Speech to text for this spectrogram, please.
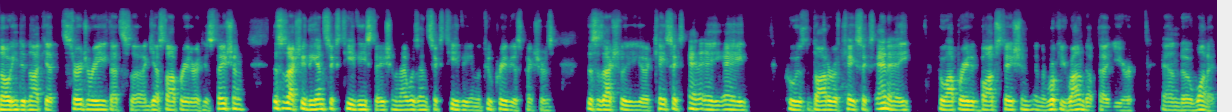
no, he did not get surgery. That's a guest operator at his station. This is actually the N6 TV station, and that was N6 TV in the two previous pictures. This is actually uh, K6NAA, who is the daughter of K6NA, who operated Bob's station in the rookie roundup that year and uh, won it.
